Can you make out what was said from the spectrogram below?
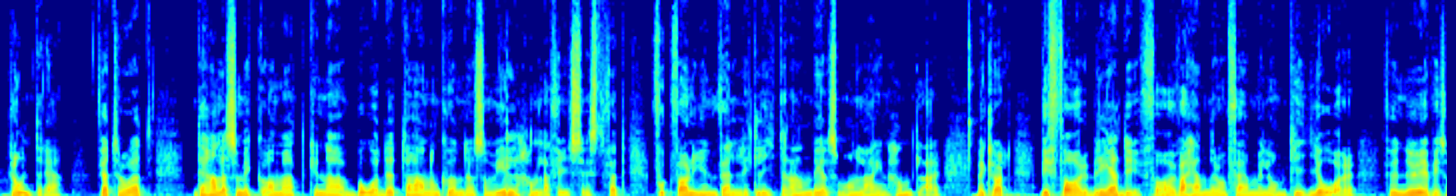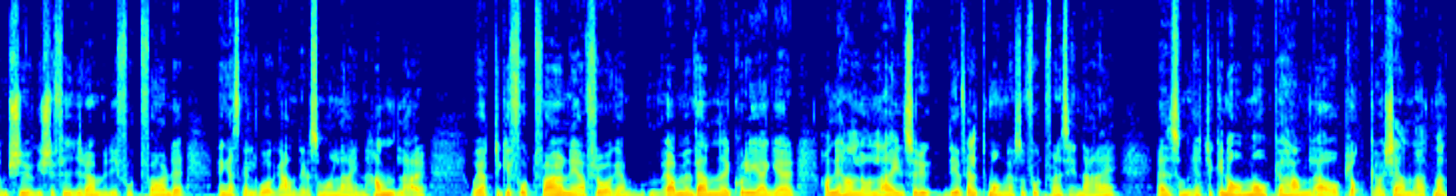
Jag tror inte det. För jag tror att det handlar så mycket om att kunna både ta hand om kunden som vill handla fysiskt. För att fortfarande är det en väldigt liten andel som online handlar. Men klart, vi förbereder ju för vad händer om fem eller om tio år. För nu är vi som 2024 men det är fortfarande en ganska låg andel som online handlar. Och jag tycker fortfarande när jag frågar ja, men vänner, kollegor, har ni handlat online? Så det, det är väldigt många som fortfarande säger nej. Jag, jag tycker om att åka och handla och plocka och känna att man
